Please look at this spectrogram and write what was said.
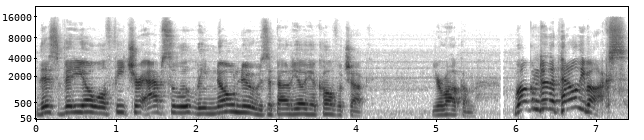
this video will feature absolutely no news about Ilya Kovalchuk. You're welcome. Welcome to the penalty box.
